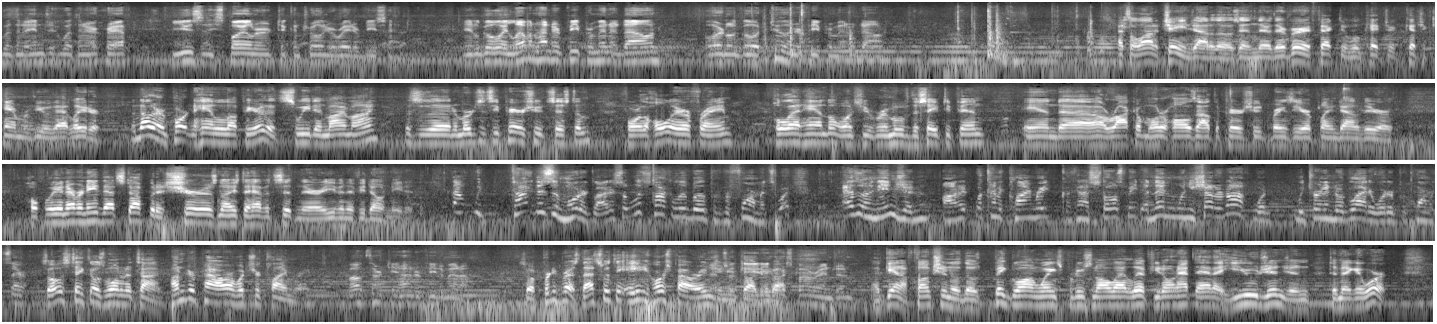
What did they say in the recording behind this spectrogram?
with an engine with an aircraft, you use the spoiler to control your rate of descent. It'll go 1,100 feet per minute down, or it'll go 200 feet per minute down. That's a lot of change out of those, and they're they're very effective. We'll catch a, catch a camera view of that later. Another important handle up here that's sweet in my mind. This is an emergency parachute system for the whole airframe. Pull that handle once you remove the safety pin, and uh, a rocket motor hauls out the parachute, brings the airplane down to the earth. Hopefully, you never need that stuff, but it sure is nice to have it sitting there, even if you don't need it. Now, we talk, this is a motor glider, so let's talk a little bit about performance. What, as an engine on it, what kind of climb rate, what kind of stall speed, and then when you shut it off, what we turn into a glider, what are the performance there? So let's take those one at a time. Under power, what's your climb rate? About 1,300 feet a minute. So pretty brisk. That's with the 80 horsepower engine That's you're talking 80 about. horsepower engine. Again, a function of those big long wings producing all that lift. You don't have to have a huge engine to make it work.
